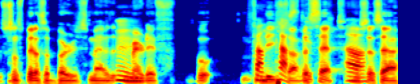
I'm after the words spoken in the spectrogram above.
som spelas av Burgess Mer- Meredith på lysande Mm. Sätt. Mm. måste jag säga.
